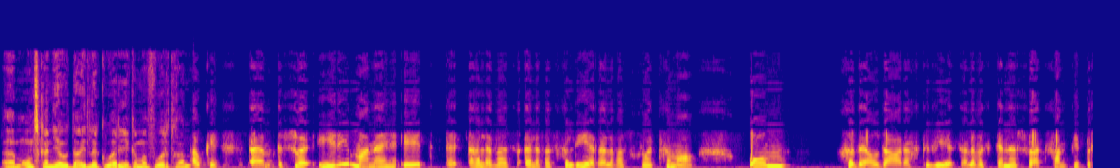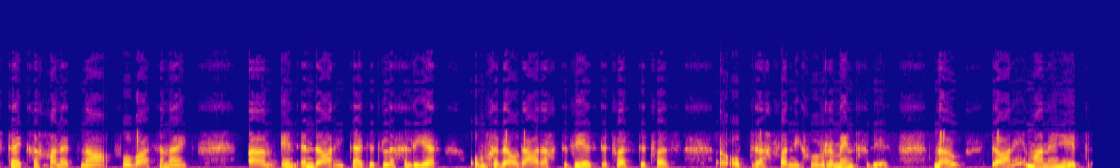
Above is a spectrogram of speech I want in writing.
Ehm um, ons kan jou duidelik hoor, jy kan maar voortgaan. OK. Ehm um, so hierdie manne het uh, hulle was hulle was geleer, hulle was grootgemaak om gewelddadig te wees. Hulle was kinders wat van puberteit gegaan het na volwassenheid Um en in daardie tyd het hulle geleer om gewelddadig te wees. Dit was dit was 'n opdrag van die regering gewees. Nou daardie manne het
